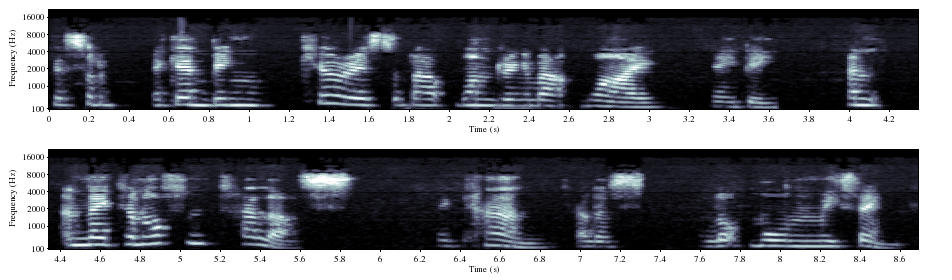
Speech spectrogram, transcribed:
it's sort of again being curious about wondering about why maybe, and and they can often tell us. They can tell us a lot more than we think.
